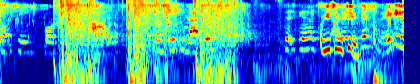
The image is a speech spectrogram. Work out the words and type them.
obviously 4, 6 and 5. So if you like this, that's good. Have you seen the tube? This video.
